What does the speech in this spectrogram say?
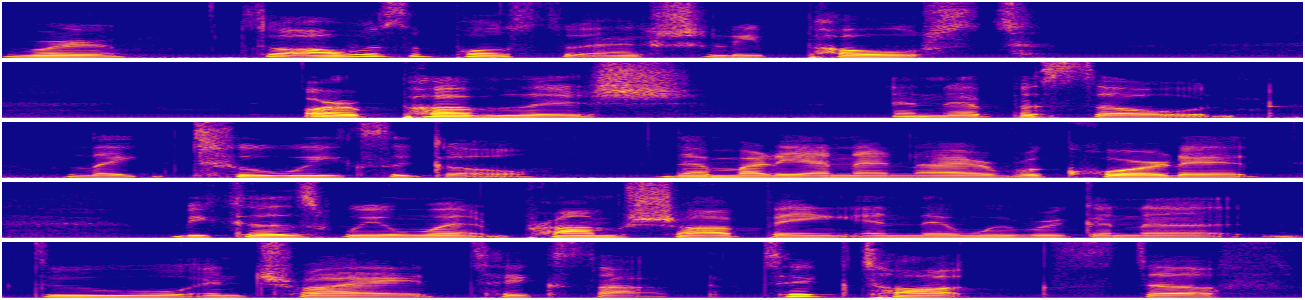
were so I was supposed to actually post or publish an episode like 2 weeks ago that Mariana and I recorded because we went prom shopping and then we were gonna do and try TikTok TikTok stuff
